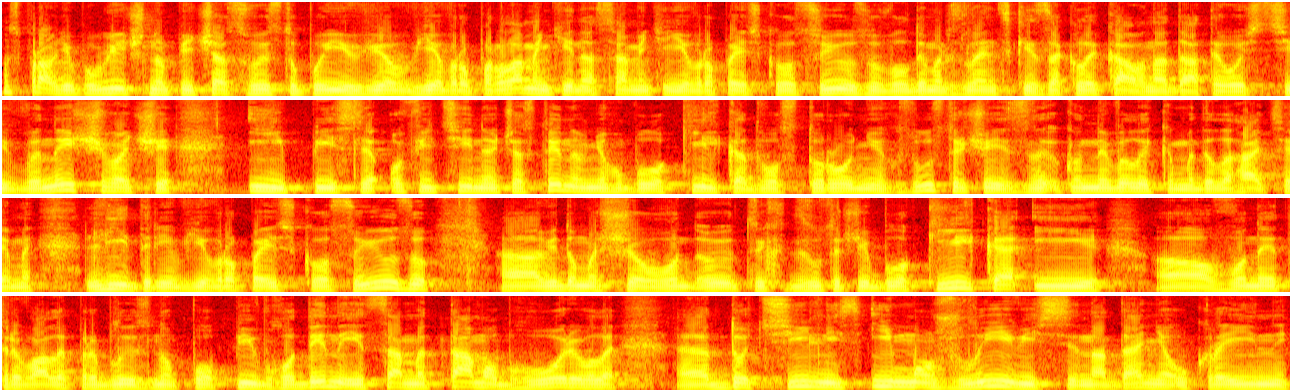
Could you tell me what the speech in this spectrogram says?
Насправді публічно під час виступу і в Європарламенті і на саміті Європейського союзу Володимир Зеленський закликав надати ось ці винищувачі. І після офіційної частини в нього було кілька двосторонніх зустрічей з невеликими делегаціями лідерів Європейського союзу. Відомо, що е, цих зустрічей було кілька, і е, вони тривали приблизно по півгодини. І саме там обговорювали е, доцільність і можливість надання Україні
